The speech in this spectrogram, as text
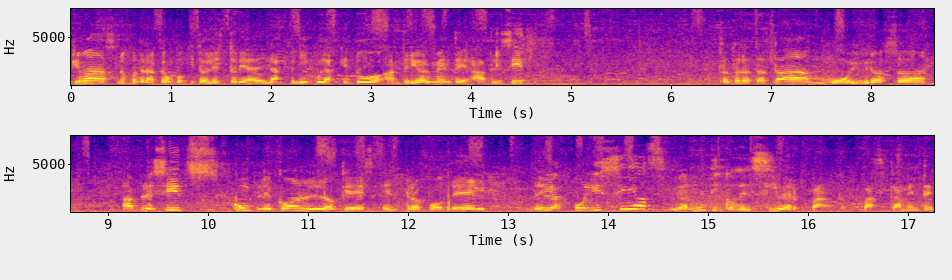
¿Qué más? Nos cuentan acá un poquito la historia de las películas que tuvo anteriormente Appleseed. Ta, ta, ta, ta, muy grosso. Appleseed cumple con lo que es el tropo del, de los policías cibernéticos del cyberpunk, básicamente.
